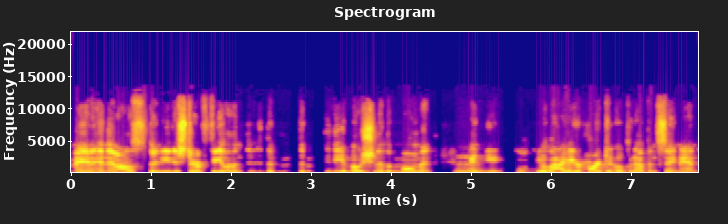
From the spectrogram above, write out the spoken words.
man, and then all of a sudden you just start feeling the the, the emotion of the moment, mm. and you you allow your heart to open up and say, man,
